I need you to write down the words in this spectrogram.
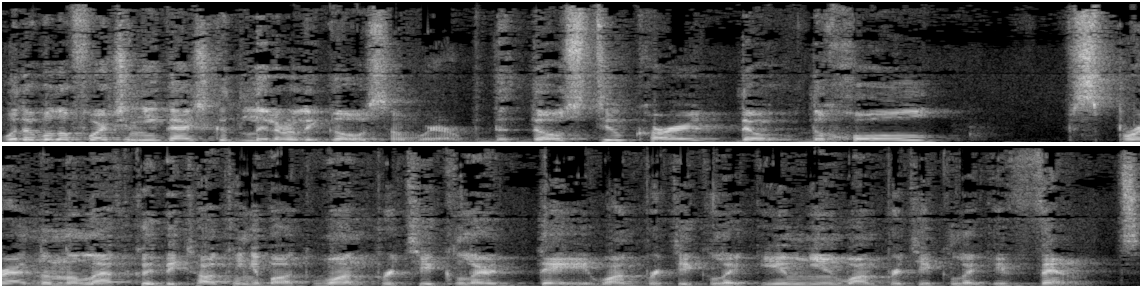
with the Wheel of Fortune, you guys could literally go somewhere. The, those two cards, the, the whole spread on the left could be talking about one particular day, one particular evening, one particular event,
